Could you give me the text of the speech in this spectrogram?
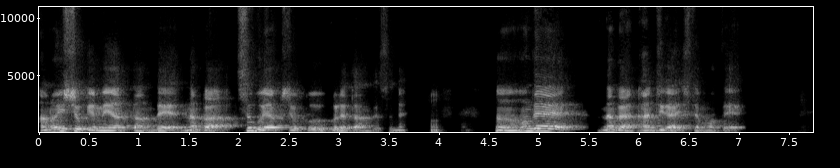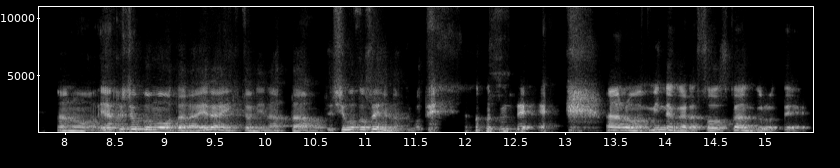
あの、一生懸命やったんで、なんかすぐ役職くれたんですね。うん、ほんで、なんか勘違いしてもて、あの、役職もうたら偉い人になった思って仕事せえへんなって思って。で、あの、みんなからソースカンクロって、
